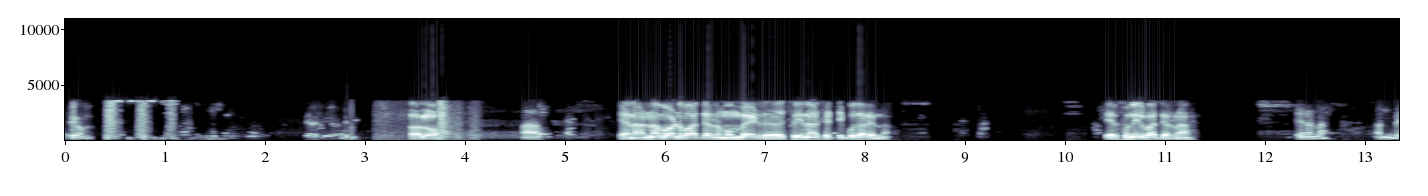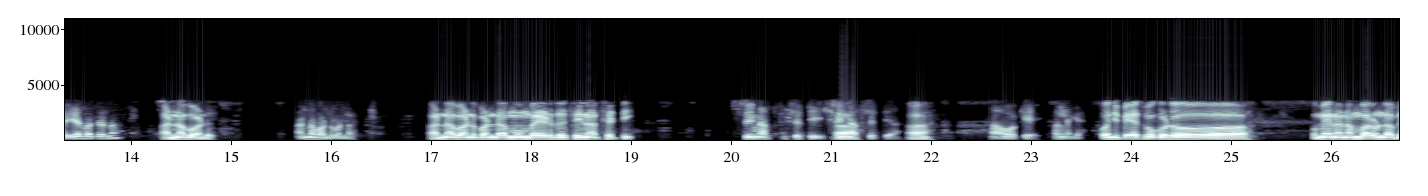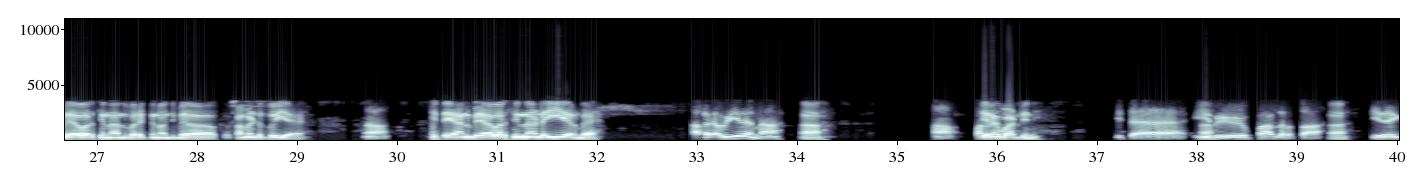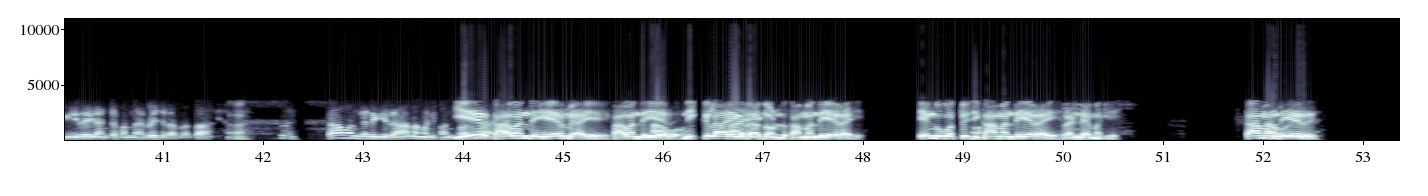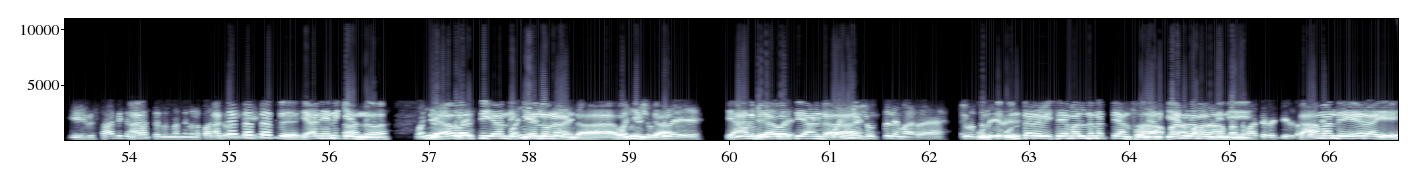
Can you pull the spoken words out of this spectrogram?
हरि ओम hello हाँ ಏನು ಅಣ್ಣ ಬಾಂಡ್ ಬಾತಿರ್ನ ಮುಂಬೈ ಹಿಡ್ದು ಶ್ರೀನಾಥ್ ಶೆಟ್ಟಿ ಬುದಾರೆನ್ನ ಏರ್ ಸುನೀಲ್ ಬಾತಿರ್ನ ಏನಣ್ಣ ಅಂದ ಏನ್ ಬರ್ತೀರಣ್ಣ ಅಣ್ಣ ಬಾಂಡ್ ಅಣ್ಣ ಬಂಡು ಬಂಡ ಅಣ್ಣ ಬಾಂಡ್ ಬಂಡ ಮುಂಬೈ ಹಿಡ್ದು ಶ್ರೀನಾಥ್ ಶೆಟ್ಟಿ ಶ್ರೀನಾಥ್ ಶೆಟ್ಟಿ ಶ್ರೀನಾಥ್ ಶೆಟ್ಟಿಯ ಹಾಂ ಹಾಂ ಓಕೆ ಸಣ್ಣಗೆ ಒಂಜಿ ಫೇಸ್ಬುಕ್ ಒಮ್ಮೆ ನಾ ನಂಬರ್ ಉಂಡ ಬೇವರ್ಸಿನ ಅಂತ ಬರೀತೀನಿ ಒಂಜಿ ಕಮೆಂಟ್ ತುಯ್ಯೆ ಹಾಂ. ಇತ್ತ ಏನು ಬೇವರ್ಸಿನ ಅಂಡ ಈ ಏರ್ ಬೇ? ಅವು ಇರೇನ ಹಾಂ. ಹಾಂ ಏರ್ಗೆ ಬಾಡ್ದೀನಿ ಇತ್ತ ಇರು ಪಾಡ್ದರತ್ತ? ಹಾಂ. ಇರೇಗ ಇರೇಗ ಅಂತ ಪನ್ನ ಬೇಜಾರತ್ತ ಹಾಂ. ಕಾವಂದರಿಗಿರ ನಮ್ಮನಿ ಪನ್ನ ಏರ್ ಕಾವಂದೆ ಏರ್ ಬೆ ಆಯಿ ಕಾವಂದೆ ಏರ್. ನಿಕ್ಕಲ ನಿಕ್ಲ ಅದೊಂದು ಕಾಮಂದೆ ಏರ್ ಆಯಿ. ಹೆಂಗು ಗೊತ್ತಿಜಿ ಕಾಮಂದೆ ಏರ್ ಆಯಿ ರಂಡೆ ಮಗಿ? ಕಾಮಂದೆ ಏರ್. ಇರು ಸಾಬಿತ ಆ? ಪಾತ್ರ ನನ್ನ ಅತ್ತತ್ತತ್ತು ಯಾನ್ ಅತ್ತ ಯಾನ್ ಏನಕ್ಕೆ ಅಂದ ಒಂಜಿ ಕೇನು ಸುತ್ತಲೆ. ನಾಂಡ? ಒಂದ್ ನಿಮಿಷ ಯಾನ್ ಬೇವರ್ಸಿ ಅಂಡ? ಸುತ್ತಲೆ ಮಾರ ಉಂತ- ಉಂತರ ವಿಷಯ ಮಲ್ದನತ್ತೆ ಅನ್ಫೋ ಫೋನ್ ನಾನು ಕೇಂದ್ರ ಮಲ್ದಿನಿ? ಕಾಮಂದೆ ಏರಾಯಿ?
